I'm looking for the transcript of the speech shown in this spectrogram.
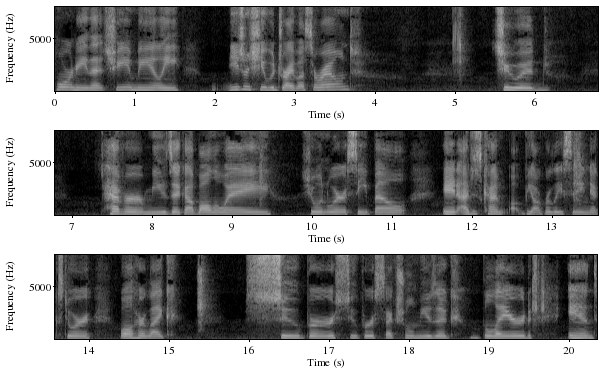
horny that she immediately usually she would drive us around. She would have her music up all the way. She wouldn't wear a seatbelt. And I just kind of be awkwardly sitting next to her while her like super, super sexual music blared. And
